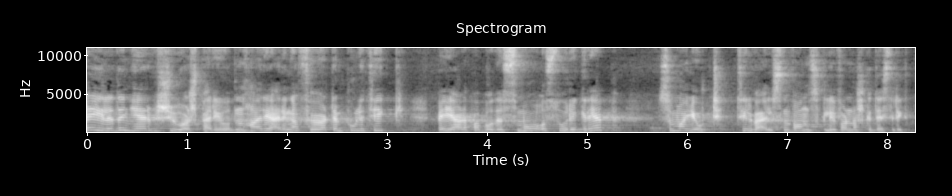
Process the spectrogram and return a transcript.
Hele denne sjuårsperioden har regjeringa ført en politikk ved hjelp av både små og store grep som har gjort tilværelsen vanskelig for norske distrikt,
